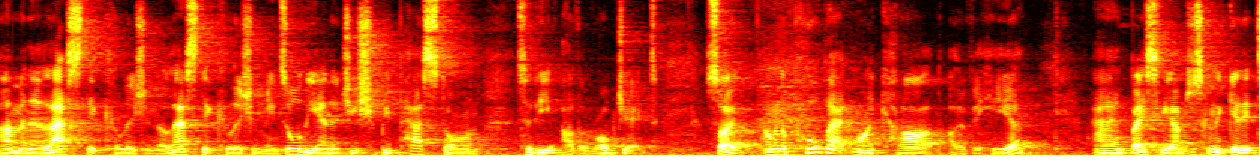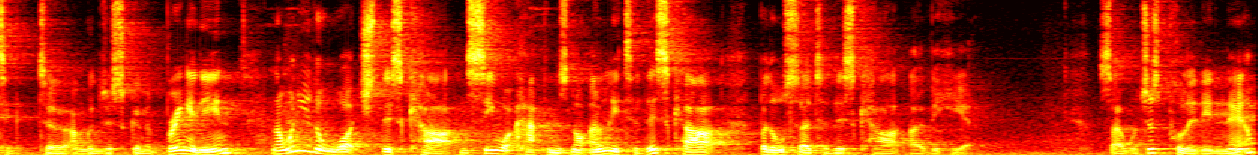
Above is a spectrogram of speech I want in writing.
um, an elastic collision. Elastic collision means all the energy should be passed on to the other object. So I'm going to pull back my cart over here and basically I'm just going to get it to, to I'm just going to bring it in and I want you to watch this cart and see what happens not only to this cart but also to this cart over here. So we'll just pull it in now.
